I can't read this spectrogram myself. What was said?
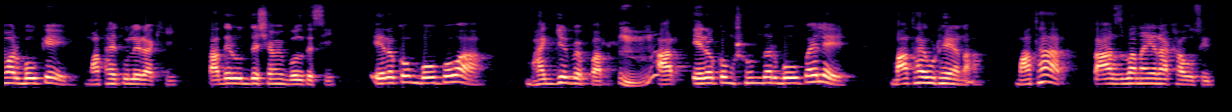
আমার বউকে মাথায় তুলে রাখি তাদের উদ্দেশ্যে আমি বলতেছি এরকম বউ পাওয়া ভাগ্যের ব্যাপার। আর এরকম সুন্দর বউ পাইলে মাথায় উঠে আনা। মাথার তাজ বানায় রাখা উচিত।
